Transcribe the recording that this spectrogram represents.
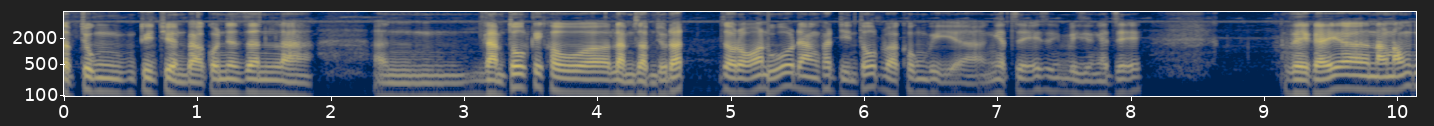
tập trung tuyên truyền bà con nhân dân là à, làm tốt cái khâu à, làm dầm cho đất. Do đó lúa đang phát triển tốt và không bị à, nghẹt dễ bị nghẹt dễ. Về cái nắng nóng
